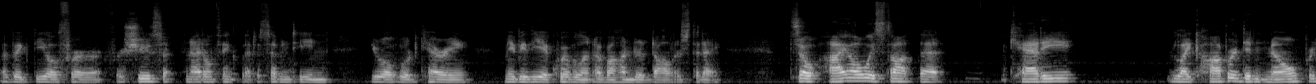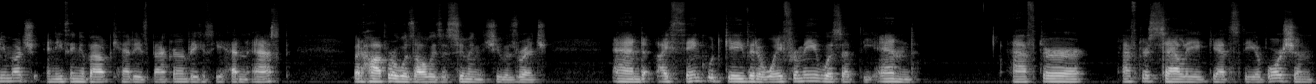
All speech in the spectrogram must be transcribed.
a big deal for for shoes, and I don't think that a seventeen year old would carry maybe the equivalent of hundred dollars today. So I always thought that Caddy, like Hopper, didn't know pretty much anything about Caddy's background because he hadn't asked, but Hopper was always assuming that she was rich. And I think what gave it away for me was at the end, after after Sally gets the abortion,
